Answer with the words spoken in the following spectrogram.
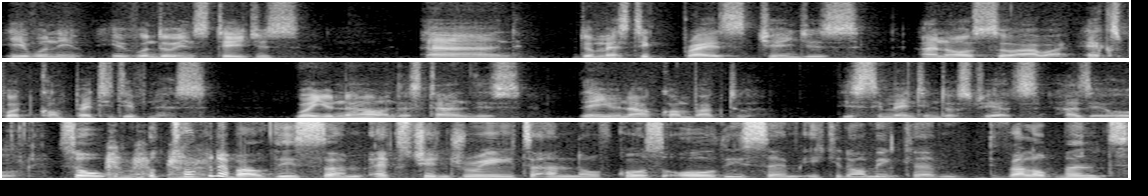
even, in, even though in stages, and domestic price changes, and also our export competitiveness. When you now understand this, then you now come back to the cement industry as, as a whole. So talking about this um, exchange rate and, of course, all this um, economic um, development,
